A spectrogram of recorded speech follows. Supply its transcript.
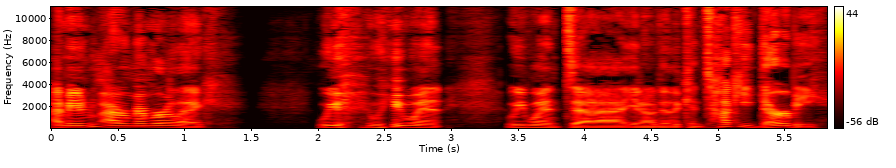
I mean, I remember like we we went we went uh, you know to the Kentucky Derby.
